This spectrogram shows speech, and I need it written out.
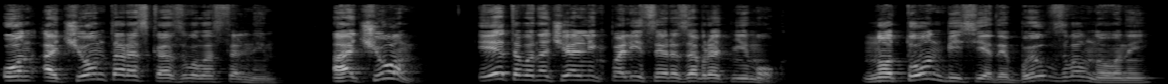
Он о чем-то рассказывал остальным. О чем? Этого начальник полиции разобрать не мог. Но тон беседы был взволнованный.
